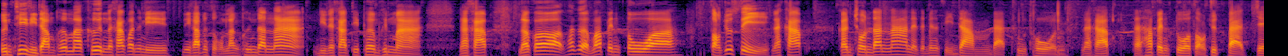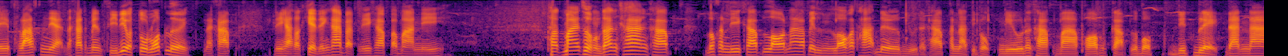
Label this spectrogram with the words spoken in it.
พื้นที่สีดำเพิ่มมากขึ้นนะครับก็จะมีนี่ครับเป็นส่วนของรังพึ่งด้านหน้าดีนะครับที่เพิ่มขึ้นมานะครับแล้วก็ถ้าเกิดว่าเป็นตัว 2.4 นะครับกันชนด้านหน้าเนี่ยจะเป็นสีดำแบบทูโทนนะครับแต่ถ้าเป็นตัว 2.8 J Plus เนี่ยนะครับจะเป็นสีเดียวกับตัวรถเลยนะครับนี่ครับสังเกตง่ายๆแบบนี้ครับประมาณนี้ ถัดมาส่วนของด้านข้างครับรถคันนี้ครับล้อหน้าเป็นล้อกระทะเดิมอยู่นะครับขนาด 16 นิ้วนะครับมาพร้อมกับระบบดิสเบรกด้านหน้า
